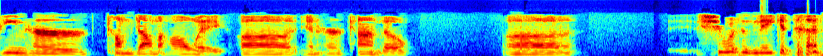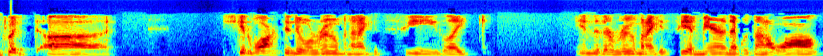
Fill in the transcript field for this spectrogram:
seen her come down the hallway, uh, in her condo. Uh, she wasn't naked then, but, uh, she had walked into a room and then I could see like into the room and I could see a mirror that was on a wall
